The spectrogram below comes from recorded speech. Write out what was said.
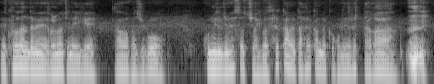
네, 그러고 난 다음에 얼마 전에 이게 나와가지고 고민을 좀 했었죠. 이거 살까 말까 살까 말까 고민을 했다가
